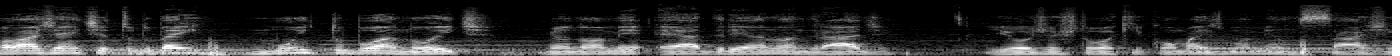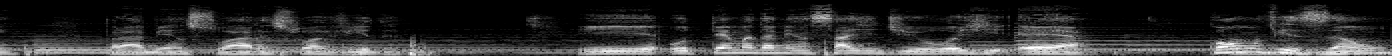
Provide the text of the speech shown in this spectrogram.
Olá, gente, tudo bem? Muito boa noite. Meu nome é Adriano Andrade e hoje eu estou aqui com mais uma mensagem para abençoar a sua vida. E o tema da mensagem de hoje é: Com visão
